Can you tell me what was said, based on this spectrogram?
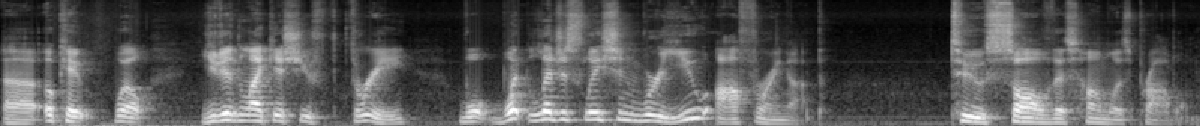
uh, "Okay, well, you didn't like issue three. Well, what legislation were you offering up to solve this homeless problem?"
